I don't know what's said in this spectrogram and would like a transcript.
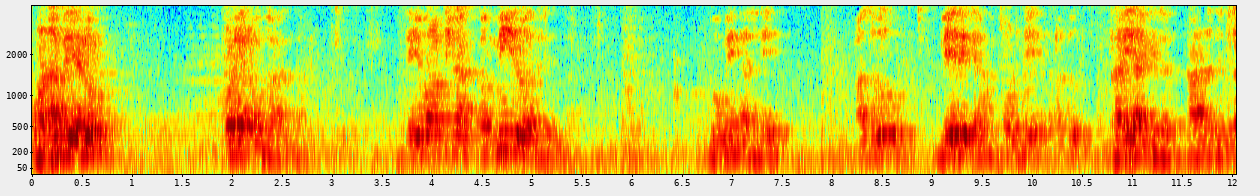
ಒಣಬೇರು ಕೊಳೆ ರೋಗ ಅಂತ. ತೇವಾಂಶ ಕಮ್ಮಿ ಇರೋದ್ರಿಂದ ಭೂಮಿನಲ್ಲಿ ಅದು ಬೇರಿಗೆ ಹಾಕೊಂಡು ಅದು ಡ್ರೈ ಆಗಿರೋದು ಕಾರಣದಿಂದ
